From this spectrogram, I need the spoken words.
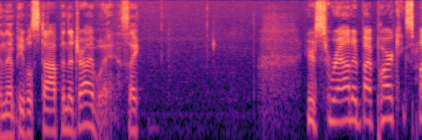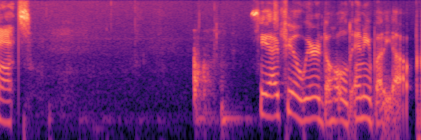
and then people stop in the driveway, it's like you're surrounded by parking spots. See, I feel weird to hold anybody up.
